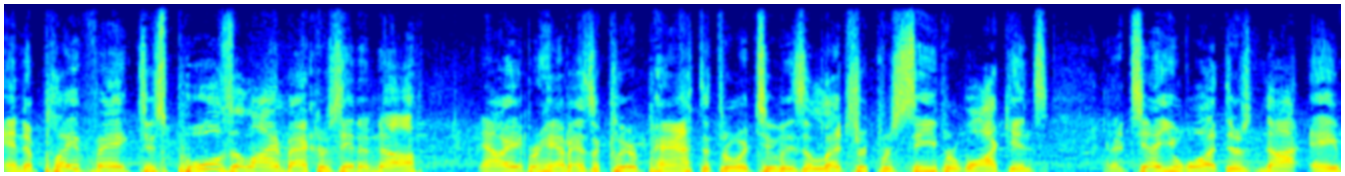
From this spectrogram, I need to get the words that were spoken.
and the play fake just pulls the linebackers in enough. Now, Abraham has a clear path to throw it to his electric receiver, Watkins. And I tell you what, there's not a.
